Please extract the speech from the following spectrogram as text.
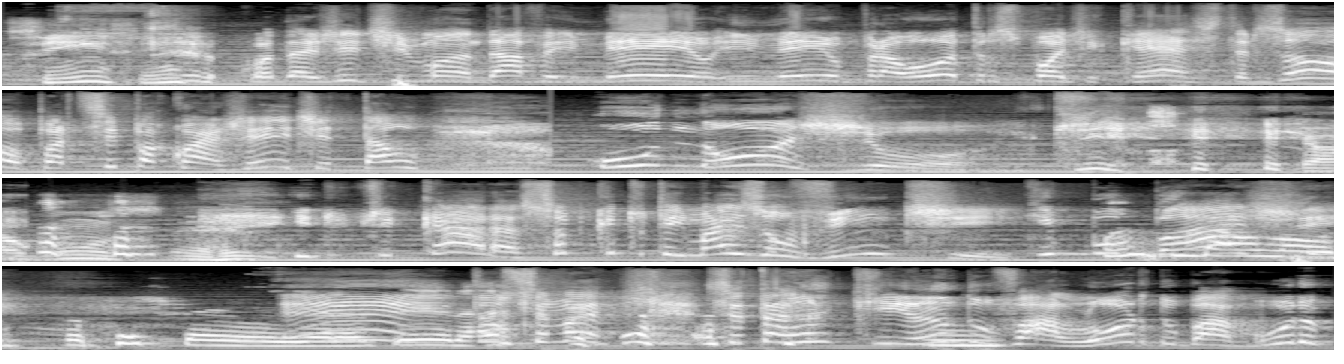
Sim, sim. Quando a gente mandava e-mail, e-mail pra outros podcasters, ô, participa com a gente e tal. O nojo! Que, Que alguns. é, e de cara, só porque tu tem mais ouvinte? Que bobagem! tem? É, Era então você vai. Você tá ranqueando o valor do bagulho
